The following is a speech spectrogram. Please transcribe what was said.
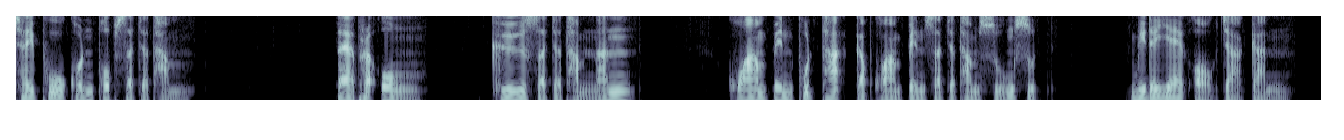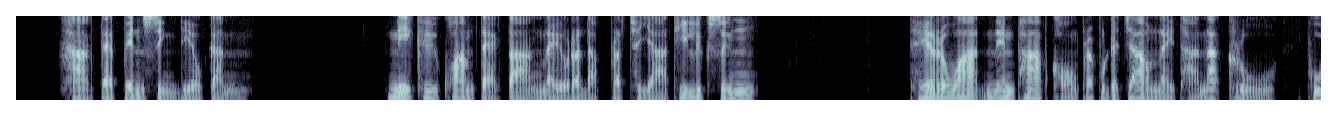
ใช่ผู้ค้นพบสัจธรรม แต่พระองค์คือสัจธรรมนั้น ความเป็นพุทธะกับความเป็นสัจธรรมสูงสุดมิได้แยกออกจากกัน หากแต่เป็นสิ่งเดียวกัน นี่คือความแตกต่างในระดับปรัชญาที่ลึกซึ้ง เทรวาทเน้นภาพของพระพุทธเจ้าในฐานะครู ผู้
